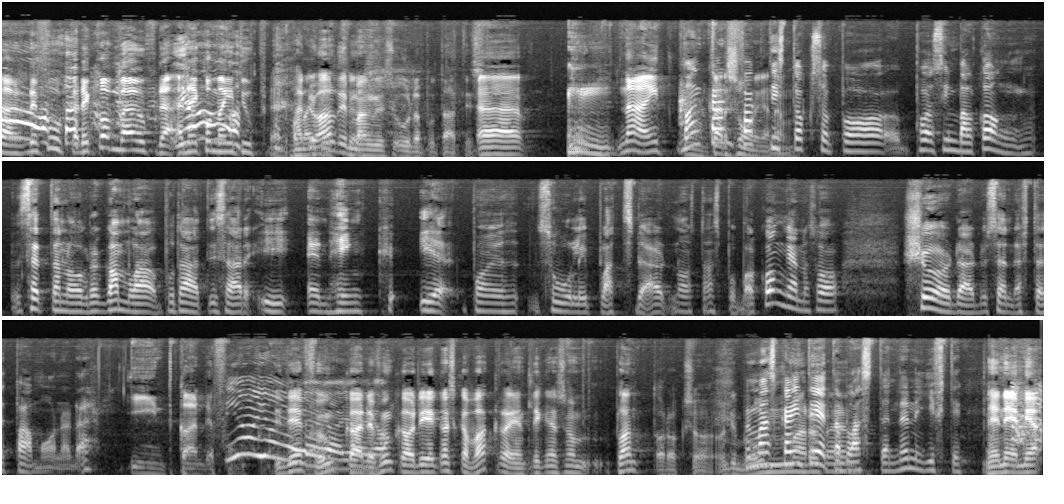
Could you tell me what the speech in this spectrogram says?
Ja. det funkar, det kommer upp där. Nej, det kommer inte upp där. Det Har du aldrig, upp. Magnus, odlat potatis? Eh, nej, inte Man kan faktiskt också på, på sin balkong sätta några gamla potatisar i en hink i, på en solig plats där någonstans på balkongen och så skördar du sen efter ett par månader. Inte kan det funka. Ja, ja, det ja, ja, funkar, det funkar och de är ganska vackra egentligen som plantor också. Och de Men man ska inte äta blasten, den är giftig. Nej, nej, men jag,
